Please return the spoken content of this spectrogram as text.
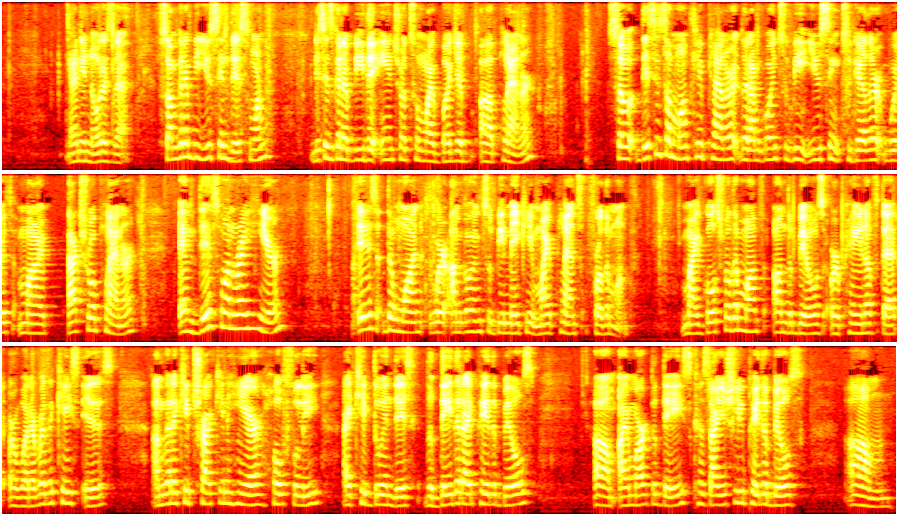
I didn't notice that. So I'm going to be using this one. This is going to be the intro to my budget uh, planner. So this is a monthly planner that I'm going to be using together with my actual planner. And this one right here is the one where I'm going to be making my plans for the month. My goals for the month on the bills or paying off debt or whatever the case is. I'm going to keep tracking here. Hopefully I keep doing this. The day that I pay the bills, um, I mark the days because I usually pay the bills. Um,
